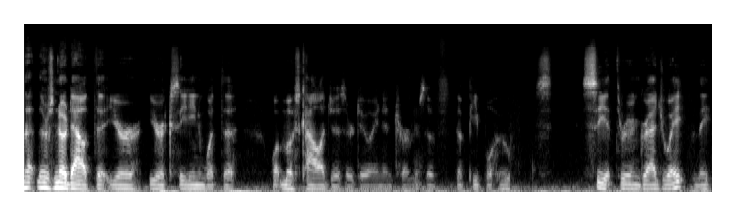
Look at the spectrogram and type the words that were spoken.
N- There's no doubt that you're you're exceeding what the what most colleges are doing in terms of the people who s- see it through and graduate. They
